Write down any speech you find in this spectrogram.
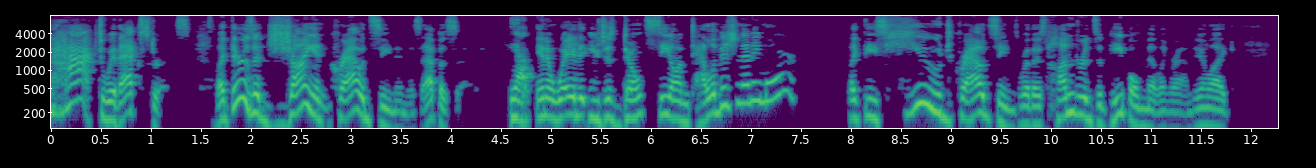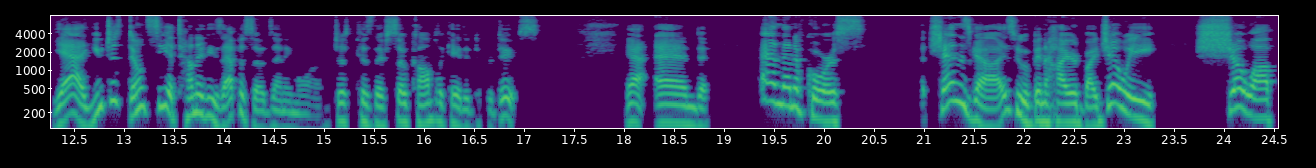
packed with extras. Like there is a giant crowd scene in this episode. Yeah, in a way that you just don't see on television anymore like these huge crowd scenes where there's hundreds of people milling around. You're like, yeah, you just don't see a ton of these episodes anymore just because they're so complicated to produce. Yeah, and and then of course, Chen's guys who have been hired by Joey show up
